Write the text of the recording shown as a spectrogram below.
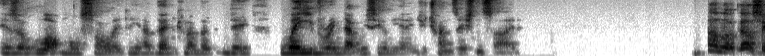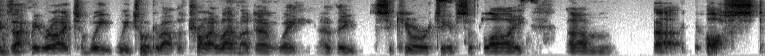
is a lot more solid, you know, than kind of the, the wavering that we see on the energy transition side. Oh, look, that's exactly right. And we, we talk about the trilemma, don't we? You know, the security of supply, um, uh, cost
